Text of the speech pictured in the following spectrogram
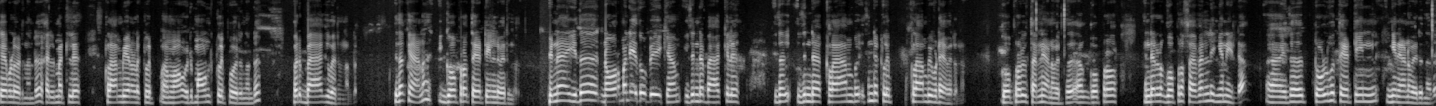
കേബിൾ വരുന്നുണ്ട്. ഹെൽമെറ്റിൽ ക്ലാമ്പ് ചെയ്യാനുള്ള ക്ലിപ്പ് ഒരു മൗണ്ട് ക്ലിപ്പ് വരുന്നുണ്ട്. ഒരു ബാഗ് വരുന്നുണ്ട്. ഇതൊക്കെയാണ് ഈ ഗോപ്രോ തേർട്ടീനിൽ വരുന്നത്. പിന്നെ ഇത് നോർമലി ഇത് ഉപയോഗിക്കാം. ഇതിന്റെ ബാക്കിൽ ഇത് ഇതിന്റെ ക്ലാമ്പ് ഇതിന്റെ ക്ലിപ്പ് ക്ലാമ്പ് ഇവിടെയാണ് വരുന്നത്. ഗോപ്രോയിൽ തന്നെയാണ് വരുന്നത്. ഗോപ്രോ എന്റെ ഉള്ള ഗോപ്രോ സെവനിൽ ഇങ്ങനെയില്ല ഇത് ട്വൽവ് തേർട്ടീൻ ഇങ്ങനെയാണ് വരുന്നത്.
